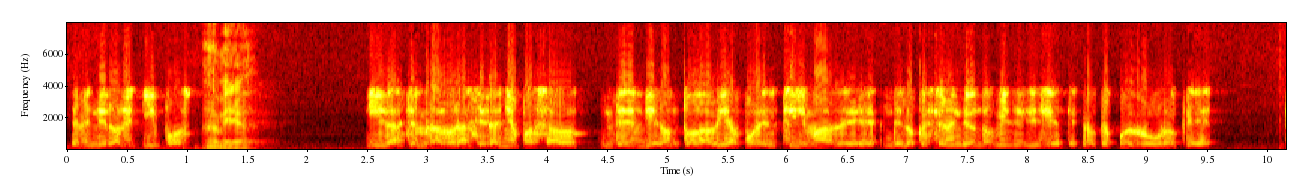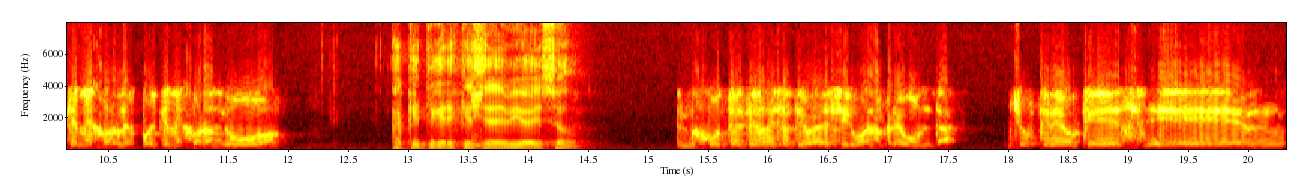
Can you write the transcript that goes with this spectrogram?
se vendieron equipos. Ah, mira. Y las sembradoras el año pasado vendieron todavía por encima de, lo que se vendió en 2017. Creo que fue el rubro que, que mejor le fue, que mejor anduvo. ¿A qué te crees que se debió eso? Justo eso te iba a decir, buena pregunta. Yo creo que es, eh,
